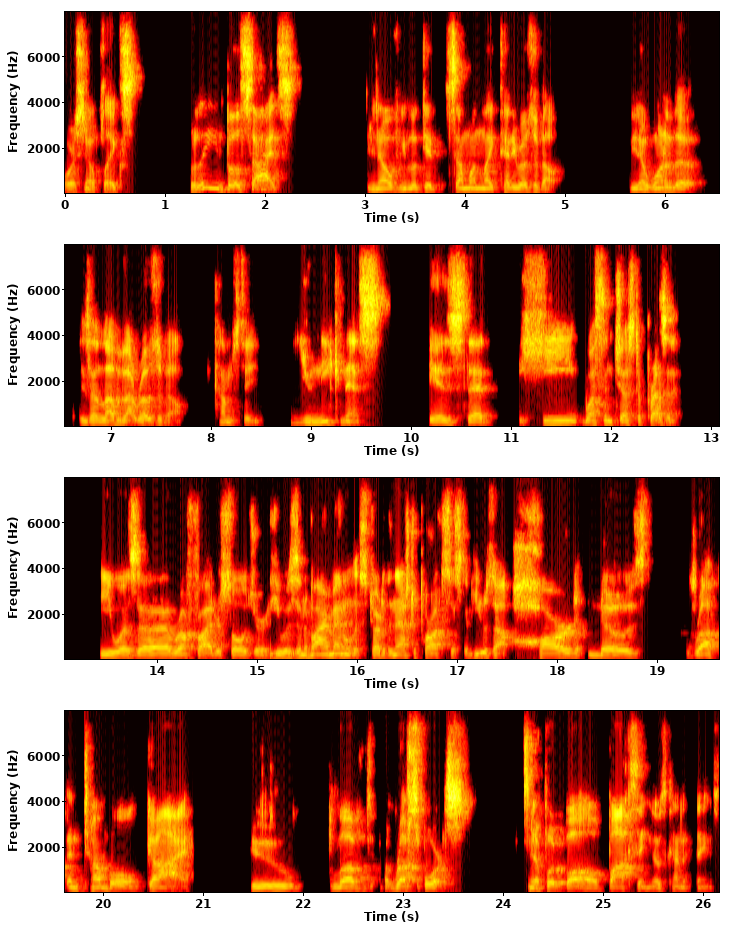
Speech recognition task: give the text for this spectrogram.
or snowflakes really both sides. You know, if we look at someone like Teddy Roosevelt, you know, one of the things I love about Roosevelt comes to uniqueness is that he wasn't just a president. He was a Rough Rider soldier. He was an environmentalist, started the national park system. He was a hard nosed, rough and tumble guy who loved rough sports, you know, football, boxing, those kind of things.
